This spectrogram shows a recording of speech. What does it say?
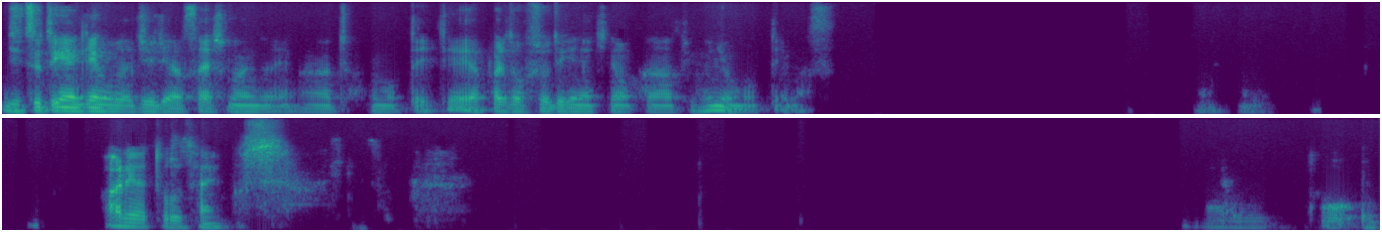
実的な言語ではジュリアは最初なんじゃないかなと思っていて、やっぱり特徴的な機能かなというふうに思っています。ありがとうございます。えっと、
